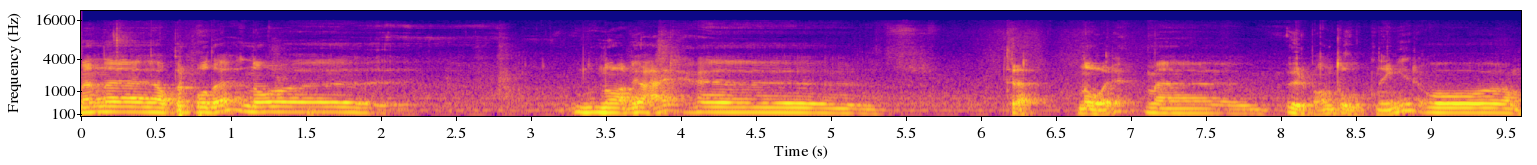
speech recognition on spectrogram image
Men eh, apropos det, nå, eh, nå er vi jo her. Eh, 13. året med Urban Totninger. Og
